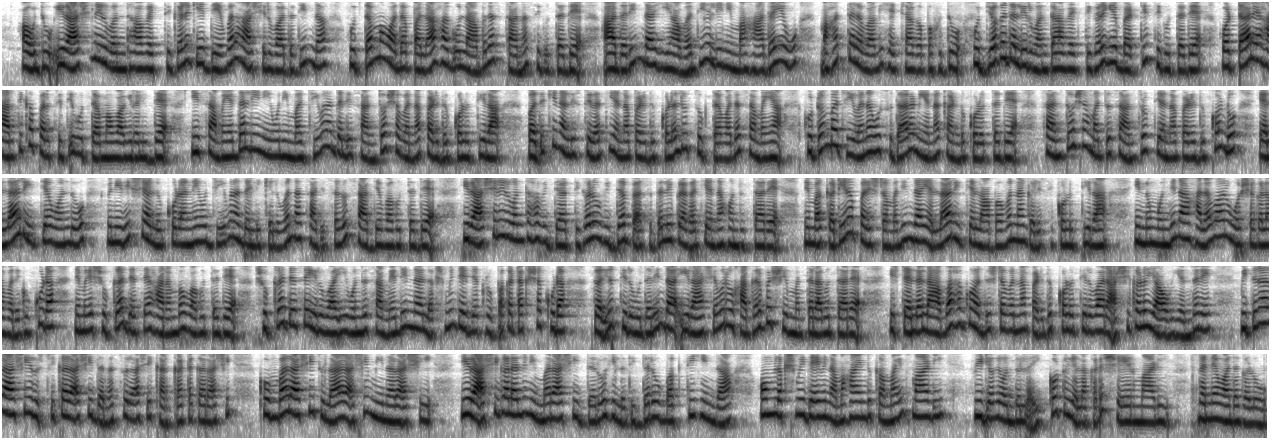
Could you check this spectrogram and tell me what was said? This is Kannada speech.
ಹೌದು ಈ ರಾಶಿಯಲ್ಲಿರುವಂತಹ ವ್ಯಕ್ತಿಗಳಿಗೆ ದೇವರ ಆಶೀರ್ವಾದದಿಂದ ಉತ್ತಮವಾದ ಫಲ ಹಾಗೂ ಲಾಭದ ಸ್ಥಾನ ಸಿಗುತ್ತದೆ. ಆದ್ದರಿಂದ ಈ ಅವಧಿಯಲ್ಲಿ ನಿಮ್ಮ ಆದಾಯವು ಮಹತ್ತರವಾಗಿ ಹೆಚ್ಚಾಗಬಹುದು. ಉದ್ಯೋಗದಲ್ಲಿರುವಂತಹ ವ್ಯಕ್ತಿಗಳಿಗೆ ಬಡ್ತಿ ಸಿಗುತ್ತದೆ. ಒಟ್ಟಾರೆ ಆರ್ಥಿಕ ಪರಿಸ್ಥಿತಿ ಉತ್ತಮವಾಗಿರಲಿದೆ. ಈ ಸಮಯದಲ್ಲಿ ನೀವು ನಿಮ್ಮ ಜೀವನದಲ್ಲಿ ಸಂತೋಷವನ್ನು ಪಡೆದುಕೊಳ್ಳುತ್ತೀರಾ? ಬದುಕಿನಲ್ಲಿ ಸ್ಥಿರತೆಯನ್ನು ಪಡೆದುಕೊಳ್ಳಲು ಸೂಕ್ತವಾದ ಸಮಯ. ಕುಟುಂಬ ಜೀವನವು ಸುಧಾರಣೆಯನ್ನು ಕಂಡುಕೊಳ್ಳುತ್ತದೆ. ಸಂತೋಷ ಮತ್ತು ಸಂತೃಪ್ತಿಯನ್ನು ಪಡೆದುಕೊಂಡು ಎಲ್ಲ ರೀತಿಯ ಒಂದು ನಿರೀಕ್ಷೆಯಲ್ಲೂ ಕೂಡ ನೀವು ಜೀವನದಲ್ಲಿ ಕೆಲವನ್ನು ಸಾಧಿಸಲು ಸಾಧ್ಯವಾಗುತ್ತದೆ. ಈ ರಾಶಿಯಲ್ಲಿರುವಂತಹ ವಿದ್ಯಾರ್ಥಿಗಳು ವಿದ್ಯಾಭ್ಯಾಸದಲ್ಲಿ ಪ್ರಗತಿಯನ್ನು ಹೊಂದುತ್ತಾರೆ. ನಿಮ್ಮ ಕಠಿಣ ಪರಿಶ್ರಮದಿಂದ ಎಲ್ಲ ರೀತಿಯ ಲಾಭವನ್ನು ಗಳಿಸಿಕೊಳ್ಳುತ್ತೀರಾ? ಇನ್ನು ಮುಂದಿನ ಹಲವಾರು ವರ್ಷಗಳವರೆಗೂ ಕೂಡ ನಿಮಗೆ ಶುಕ್ರ ದೆಸೆ ಆರಂಭವಾಗುತ್ತದೆ. ಶುಕ್ರ ದೆಸೆ ಇರುವ ಈ ಒಂದು ಸಮಯದಿಂದ ಲಕ್ಷ್ಮೀ ದೇವಿಯ ಕೃಪಾ ಕಟಾಕ್ಷ ಕೂಡ ದೊರೆಯುತ್ತಿರುವುದರಿಂದ ಈ ರಾಶಿಯವರು ಹಗರ್ಭ ಶ್ರೀಮಂತರಾಗುತ್ತಾರೆ. ಇಷ್ಟೆಲ್ಲ ಲಾಭ ಹಾಗೂ ಅದೃಷ್ಟವನ್ನು ಪಡೆದುಕೊಳ್ಳುತ್ತಿರುವ ರಾಶಿಗಳು ಯಾವುವು ಎಂದರೆ ಮಿಥುನ ರಾಶಿ, ವೃಶ್ಚಿಕ ರಾಶಿ, ಧನಸ್ಸು ರಾಶಿ, ಕರ್ಕಾಟಕ ರಾಶಿ, ಕುಂಭ ರಾಶಿ, ತುಲಾ ರಾಶಿ ಮೀನರಾಶಿ ಈ ರಾಶಿಗಳಲ್ಲಿ ನಿಮ್ಮ ರಾಶಿ ಇದ್ದರೂ ಇಲ್ಲದಿದ್ದರೂ ಭಕ್ತಿಯಿಂದ ಓಂ ಲಕ್ಷ್ಮೀ ದೇವಿ ನಮಃ ಎಂದು ಕಮೆಂಟ್ ಮಾಡಿ. ವಿಡಿಯೋಗೆ ಒಂದು ಲೈಕ್ ಕೊಟ್ಟು ಎಲ್ಲ ಕಡೆ ಶೇರ್ ಮಾಡಿ. ಧನ್ಯವಾದಗಳು.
